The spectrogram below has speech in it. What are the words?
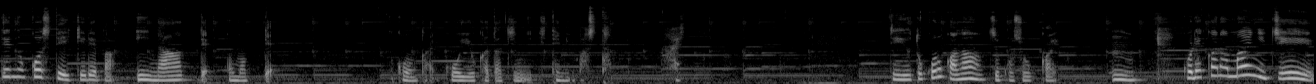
で残していければいいなって思って今回こういう形にしてみました。はい。っていうところかな自己紹介。うん。これから毎日、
